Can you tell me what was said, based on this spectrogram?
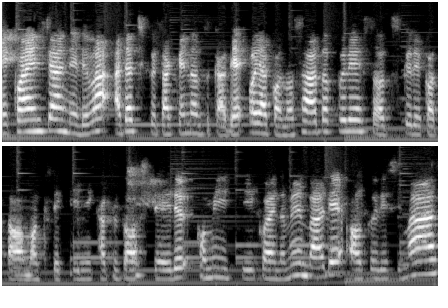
えー、コエンチャンネルは足立区竹の塚で親子のサードプレイスを作ることを目的に活動しているコミュニティ声のメンバーでお送りします。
